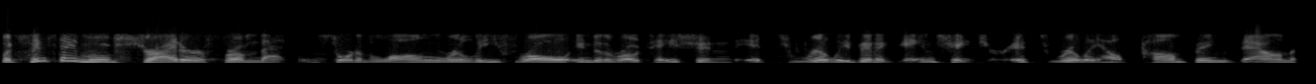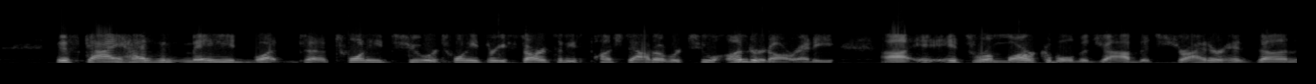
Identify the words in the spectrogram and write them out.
But since they moved Strider from that sort of long relief role into the rotation, it's really been a game changer. It's really helped calm things down. This guy hasn't made what uh, 22 or 23 starts, and he's punched out over 200 already. Uh, it, it's remarkable the job that Strider has done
